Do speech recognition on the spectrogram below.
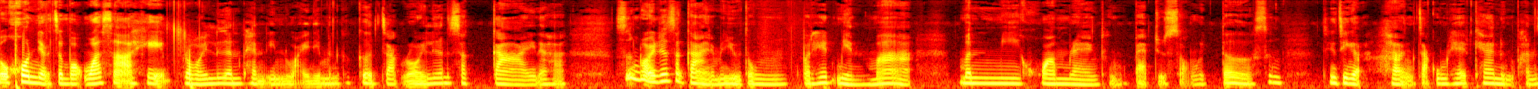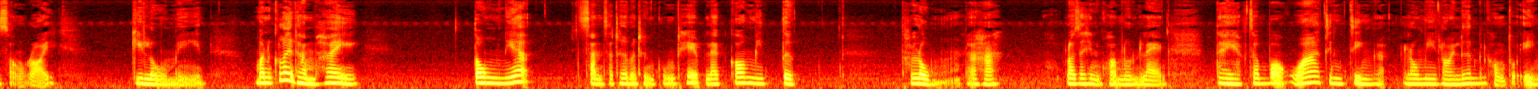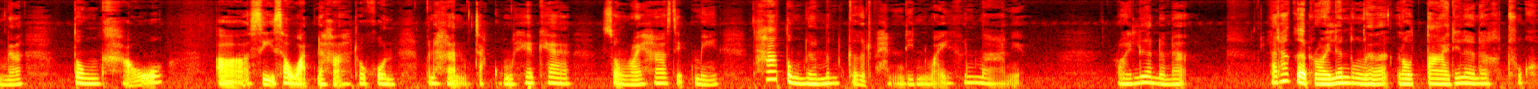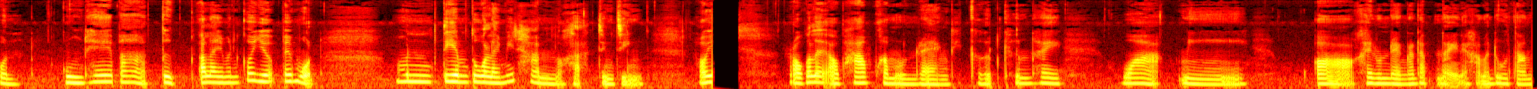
ทุกคนอยากจะบอกว่าสาเหตุรอยเลื่อนแผ่นดินไหวเนี่ยมันก็เกิดจากรอยเลื่อนสกายนะคะ ซึ่งรอยเลื่อนสกายมันอยู่ตรงประเทศเมียนมา มันมีความแรงถึง 8.2ริกเตอร์ ซึ่งจริงๆอะห่างจากกรุงเทพแค่ 1,200 กิโลเมตร มันก็เลยทำให้ตรงเนี้ยสั่นสะเทือนมาถึงกรุงเทพและก็มีตึกถล่มนะคะ เราจะเห็นความรุนแรง แต่อยากจะบอกว่าจริงๆอะเรามีรอยเลื่อนเป็นของตัวเองนะ ตรงเขาเอ่อศรีสวัสด์นะคะ ทุกคนมันห่างจากกรุงเทพแค่ 250 เมตร ถ้าตรงนั้นมันเกิดแผ่นดินไหวขึ้นมาเนี่ย รอยเลื่อนนั้นอะแล้วถ้าเกิดรอยเลื่อนตรงนั้นเราตายได้เลยนะทุกคนกรุงเทพอะตึกอะไรมันก็เยอะไปหมด มันเตรียมตัวอะไรไม่ทันหรอกค่ะ จริง ๆ เราเราก็เลยเอาภาพความรุนแรงที่เกิดขึ้นให้ ว่ามีเอ่อใครรุนแรงระดับไหนนะคะ มาดูตาม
